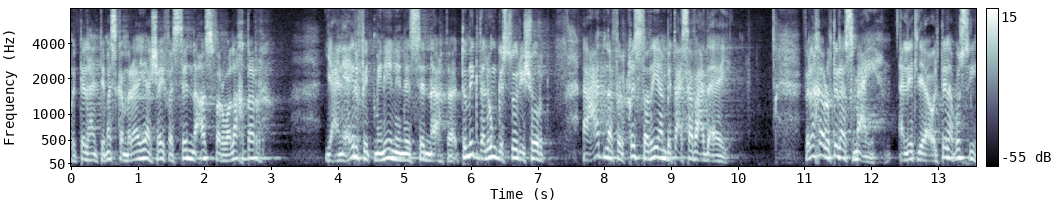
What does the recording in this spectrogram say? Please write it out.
قلت لها أنت ماسكة مراية شايفة السن أصفر ولا أخضر؟ يعني عرفت منين إن السن اخضر to make the long story short. قعدنا في القصة دي بتاع سبع دقايق. في الآخر قلت لها اسمعي. قالت لي قلت لها بصي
